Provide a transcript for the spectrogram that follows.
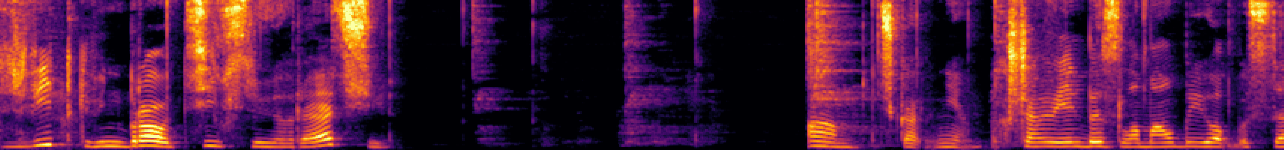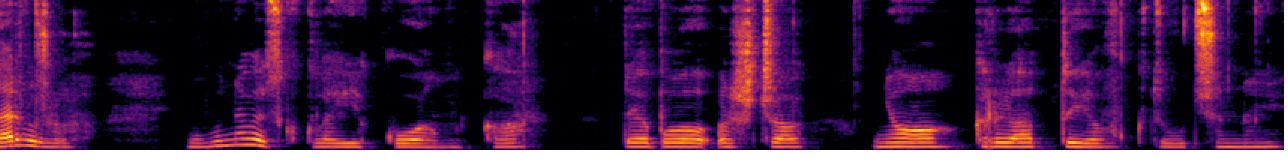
Звідки він брав ці всі речі? А, чекай, ні. Якщо він би зламав би його без сервера, йому не вискокла іконка. Типу, що в нього креатив включений.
